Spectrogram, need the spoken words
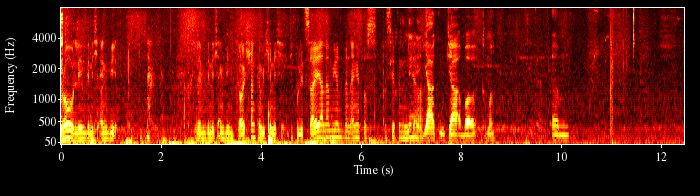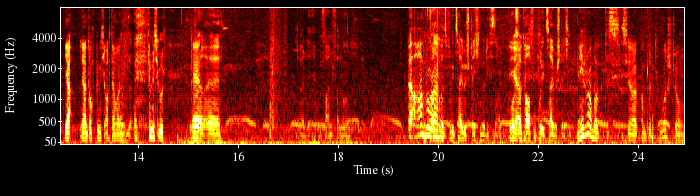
Bro, leben wir nicht irgendwie. Leben wir nicht irgendwie in Deutschland? Können wir hier nicht die Polizei alarmieren, wenn irgendetwas passiert in Nee, nee, ja, gut, ja, aber guck mal. Ähm, Ja, ja, doch, bin ich auch der Meinung. genau. Finde ich gut. Äh, Ja, äh, ich warte, ich hab den Faden verloren. ja, Bro. Einfach kurz Polizei bestechen, würde ich sagen. Ja. Ausverkaufen, Polizei bestechen. Nee, Bro, aber das ist ja komplette Ruhestörung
